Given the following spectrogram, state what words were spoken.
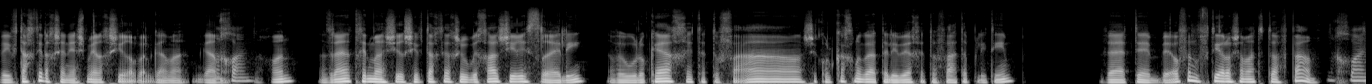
והבטחתי לך שאני אשמיע לך שיר, אבל גם, גם, נכון. נכון? אז אולי נתחיל מהשיר שהבטחתי לך שהוא בכלל שיר ישראלי, אבל הוא לוקח את התופעה שכל כך נוגעת לליבך, את תופעת הפליטים, ואת אה, באופן מפתיע לא שמעת אותו אף פעם. נכון.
